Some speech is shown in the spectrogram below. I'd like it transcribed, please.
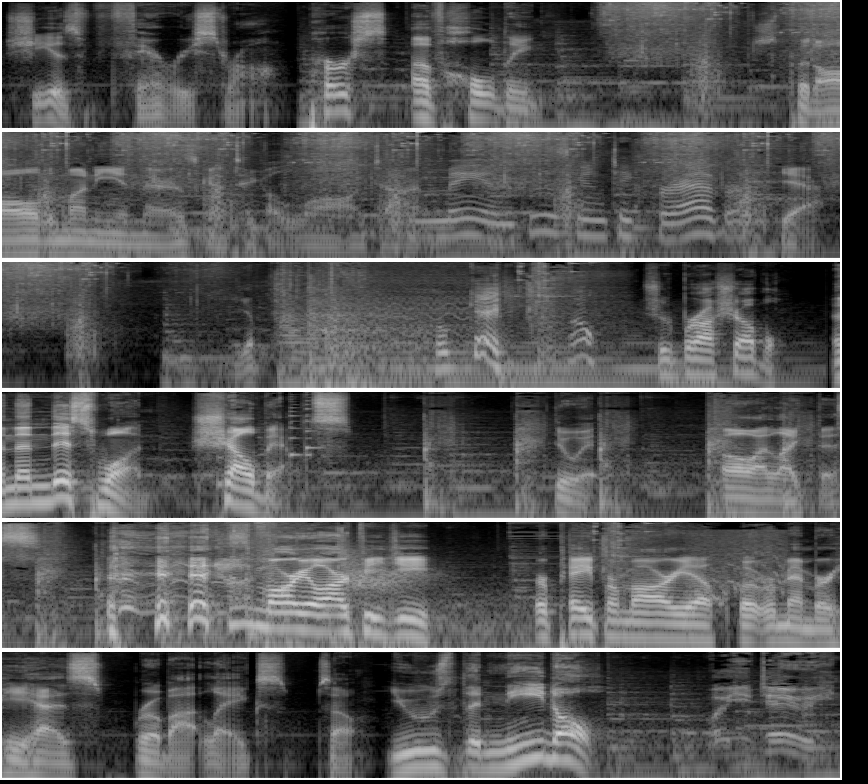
She is very strong. Purse of holding. Just put all the money in there. It's gonna take a long time. Man, this is gonna take forever. Yeah. Yep. Okay. Oh, should have brought a shovel. And then this one, shell bounce. Do it. Oh, I like this. this is Mario RPG or Paper Mario, but remember he has robot legs. So use the needle. What are you doing?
